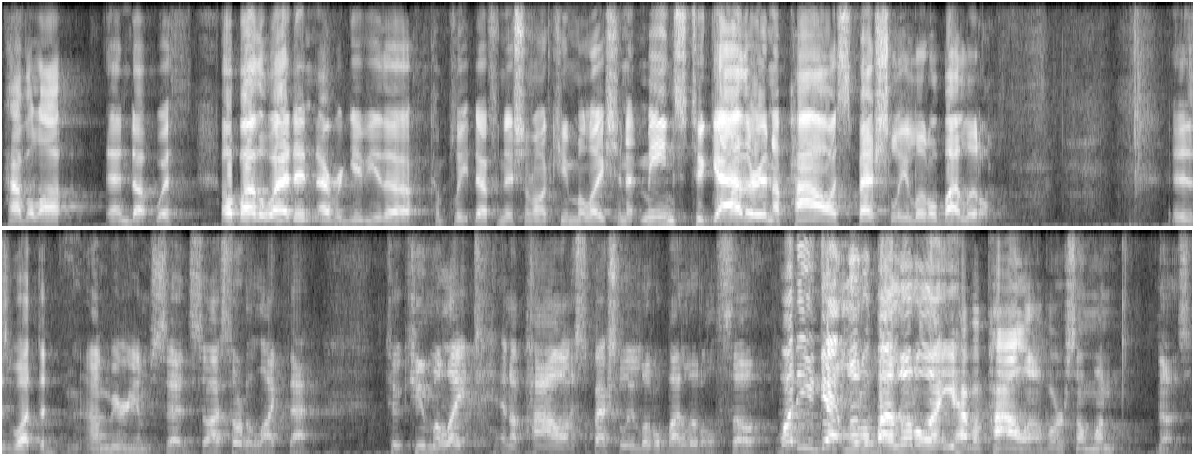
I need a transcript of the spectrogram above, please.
have a lot end up with. Oh, by the way, I didn't ever give you the complete definition on accumulation. It means to gather in a pile, especially little by little, is what the uh, Merriam said. So I sort of like that. To accumulate in a pile, especially little by little. So, what do you get little by little that you have a pile of, or someone does?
